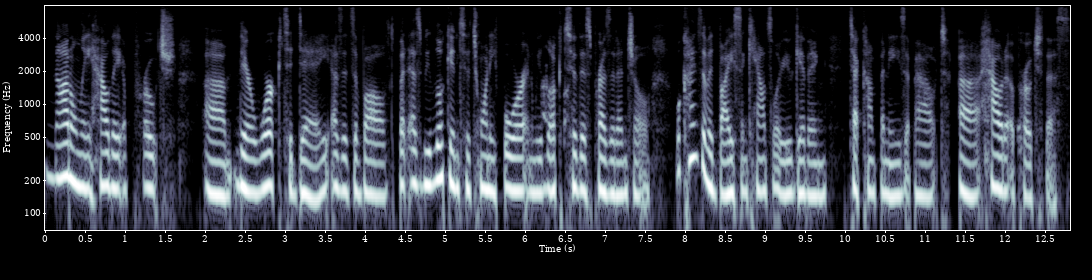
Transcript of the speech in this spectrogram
not only how they approach um, their work today as it's evolved, but as we look into 24 and we look to this presidential, what kinds of advice and counsel are you giving tech companies about uh, how to approach this?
